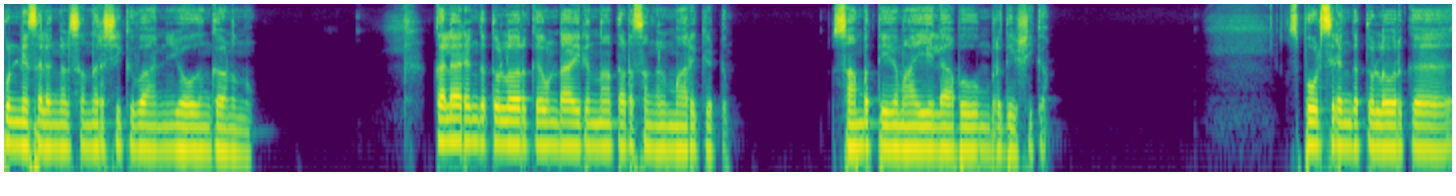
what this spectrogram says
പുണ്യസ്ഥലങ്ങൾ സന്ദർശിക്കുവാൻ യോഗം കാണുന്നു. കലാരംഗത്തുള്ളവർക്ക് ഉണ്ടായിരുന്ന തടസ്സങ്ങൾ മാറിക്കിട്ടും. സാമ്പത്തികമായി ലാഭവും പ്രതീക്ഷിക്കാം. സ്പോർട്സ് രംഗത്തുള്ളവർക്ക്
